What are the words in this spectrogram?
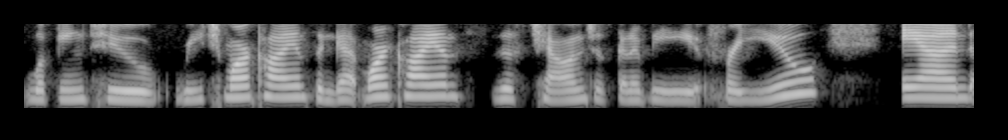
looking to reach more clients and get more clients, this challenge is going to be for you. And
